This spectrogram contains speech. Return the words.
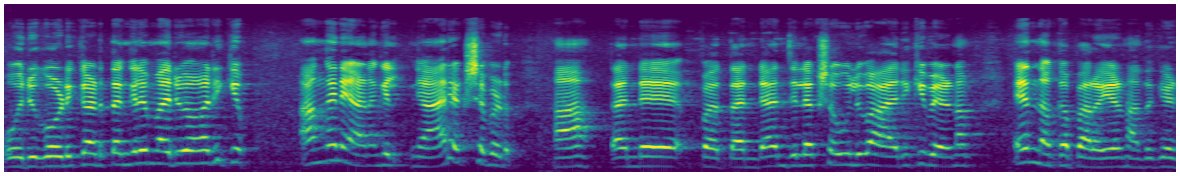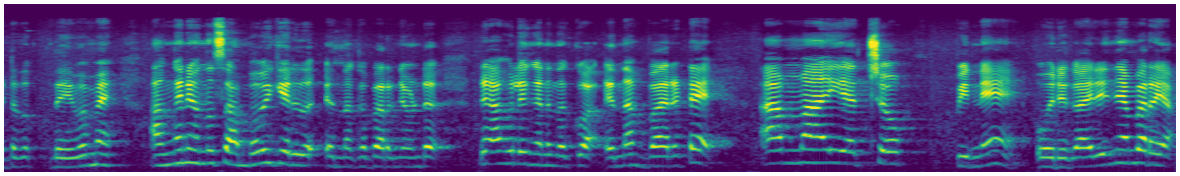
ഒരു കോടിക്കടുത്തെങ്കിലും വരുമായിരിക്കും. അങ്ങനെയാണെങ്കിൽ ഞാൻ രക്ഷപ്പെടും. ആ തന്റെ തന്റെ അഞ്ച് ലക്ഷം ഉലുവ ആരിക്ക് വേണം എന്നൊക്കെ പറയണം അത് കേട്ടത്. ദൈവമേ അങ്ങനെയൊന്നും സംഭവിക്കരുത് എന്നൊക്കെ പറഞ്ഞുകൊണ്ട് രാഹുൽ ഇങ്ങനെ നിൽക്കുക എന്നാൽ വരട്ടെ അമ്മായി അച്ചോ പിന്നെ ഒരു കാര്യം ഞാൻ പറയാം.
